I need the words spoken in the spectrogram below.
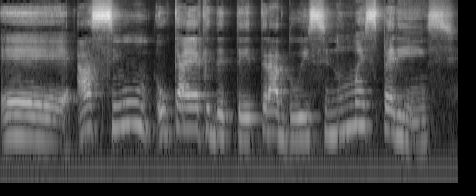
É, assim, o CAEC-DT traduz-se numa experiência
